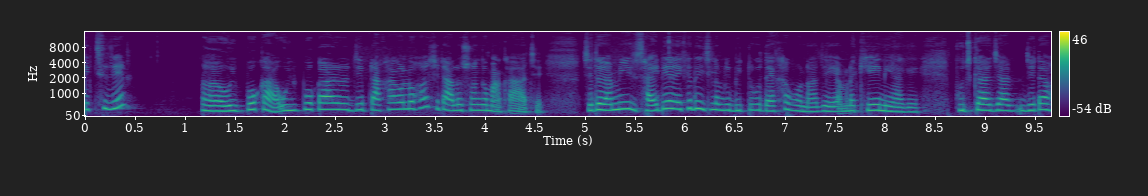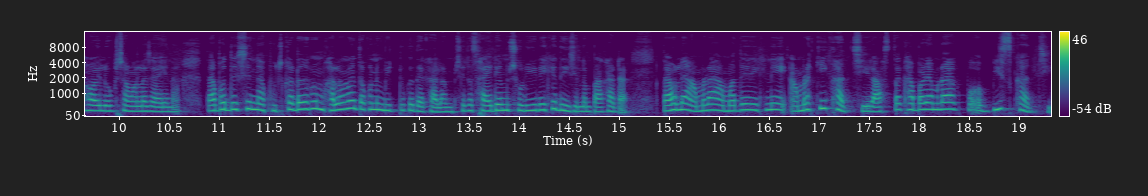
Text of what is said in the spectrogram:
দেখছি যে ওই পোকা, ওই পোকার যে টাকাগুলো হয় সেটা আলুর সঙ্গে মাখা আছে। সেটা আমি সাইডে রেখে দিয়েছিলাম যে বিট্টুকে দেখাবো না, যে আমরা খেয়ে নিই আগে। ফুচকার যা, যেটা হয় লোক সামলা যায় না। তারপর দেখছি না, ফুচকাটা যখন ভালো নয় তখন বিট্টুকে দেখালাম। সেটা সাইডে আমি সরিয়ে রেখে দিয়েছিলাম পাখাটা। তাহলে আমরা, আমাদের এখানে, আমরা কি খাচ্ছি? রাস্তা খাবারে আমরা বিষ খাচ্ছি।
